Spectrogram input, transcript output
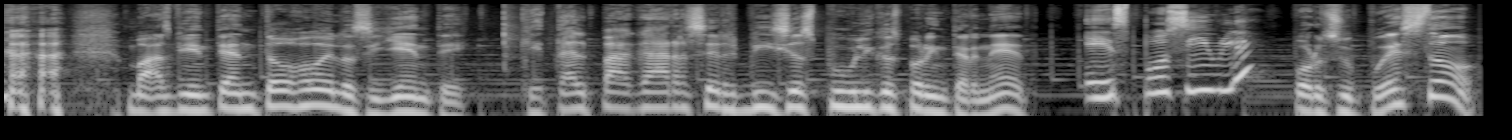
más bien te antojo de lo siguiente, ¿qué tal pagar servicios públicos por internet? ¿Es posible? Por supuesto,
